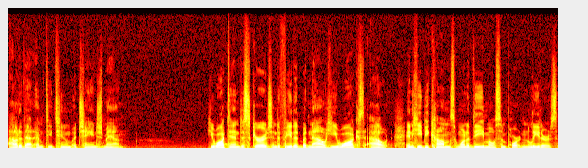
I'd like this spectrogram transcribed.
out of that empty tomb a changed man. He walked in discouraged and defeated, but now he walks out and he becomes one of the most important leaders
